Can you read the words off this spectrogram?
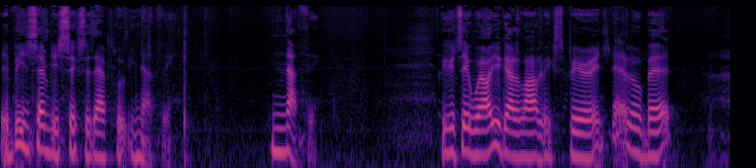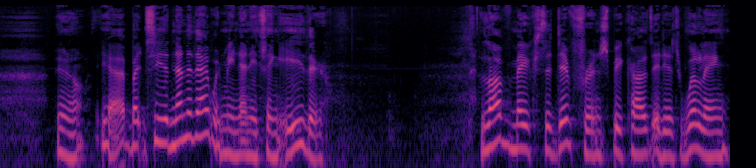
it being 76 is absolutely nothing. Nothing. You could say, well, you got a lot of experience. Yeah, a little bit. You know, yeah, but see, none of that would mean anything either. Love makes the difference because it is willing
